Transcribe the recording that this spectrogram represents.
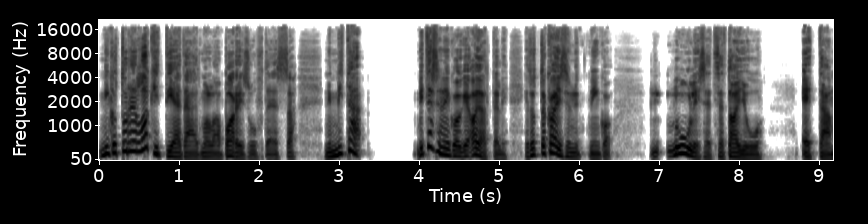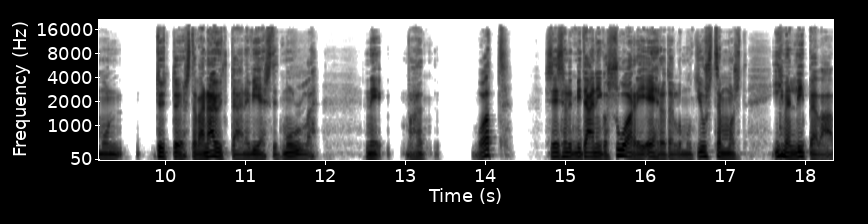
niinku todellakin tietää, että me ollaan parisuhteessa, niin mitä, mitä se niinku oikein ajatteli? Ja totta kai se nyt niinku luulisi, että se tajuu, että mun tyttöystävä näyttää ne viestit mulle. Niin mä what? Se ei se nyt mitään niinku suoria ehdotellut, mutta just semmoista ihme lipevää.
